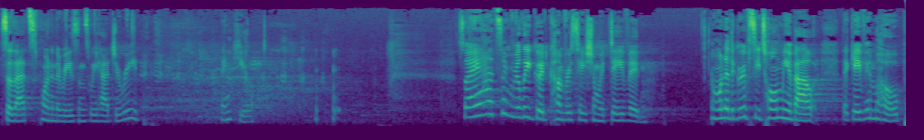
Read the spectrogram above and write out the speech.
So that's one of the reasons we had you read. Thank you. So I had some really good conversation with David. And one of the groups he told me about that gave him hope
